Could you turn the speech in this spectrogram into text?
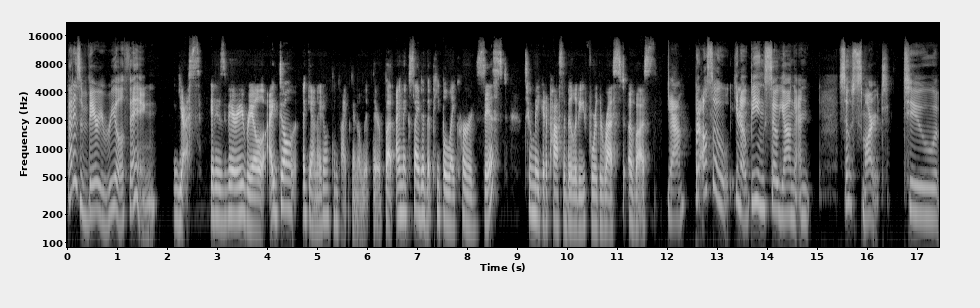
that is a very real thing. Yes, it is very real. I don't, again, I don't think I'm going to live there, but I'm excited that people like her exist to make it a possibility for the rest of us. Yeah. But also, you know, being so young and so smart to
